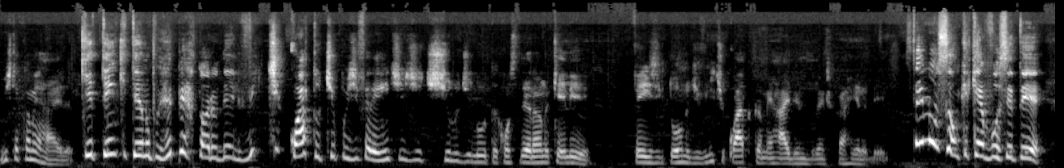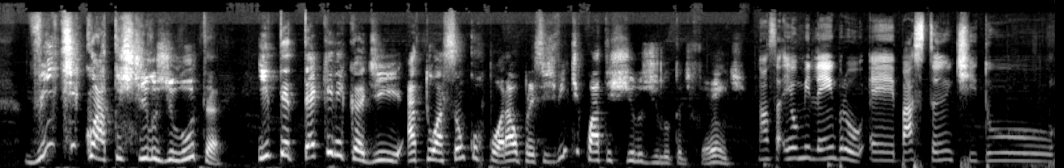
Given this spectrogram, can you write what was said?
Mr. Kamen Rider, que tem que ter no repertório dele 24 tipos diferentes de estilo de luta, considerando que ele fez em torno de 24 Kamen Rider durante a carreira dele. Você tem noção do que é você ter 24 estilos de luta e ter técnica de atuação corporal pra esses 24 estilos de luta diferentes? Nossa, eu me lembro é, bastante do.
